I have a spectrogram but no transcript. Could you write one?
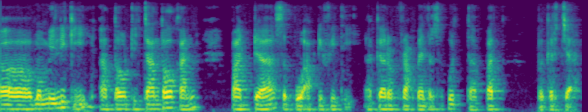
uh, memiliki atau dicantolkan pada sebuah activity agar fragment tersebut dapat bekerja.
